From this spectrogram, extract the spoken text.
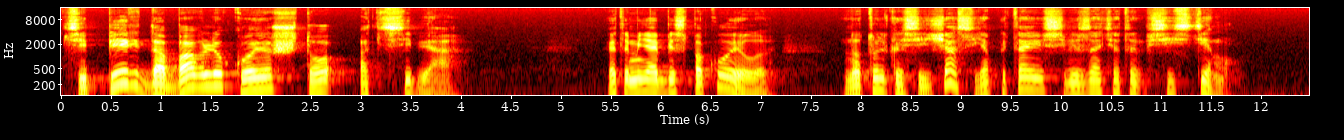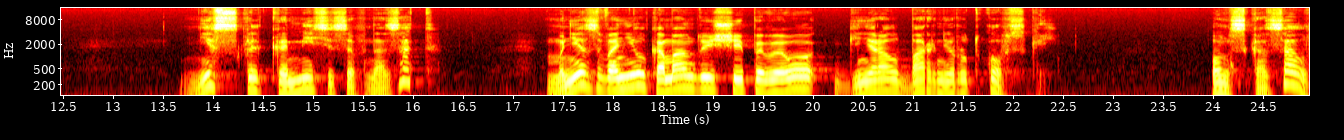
Теперь добавлю кое-что от себя. Это меня беспокоило, но только сейчас я пытаюсь связать это в систему. Несколько месяцев назад мне звонил командующий ПВО генерал Барни Рудковский. Он сказал,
